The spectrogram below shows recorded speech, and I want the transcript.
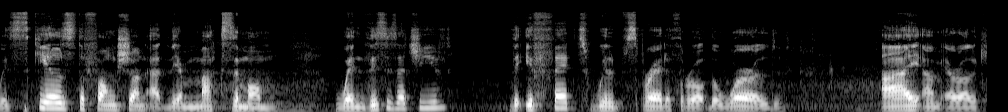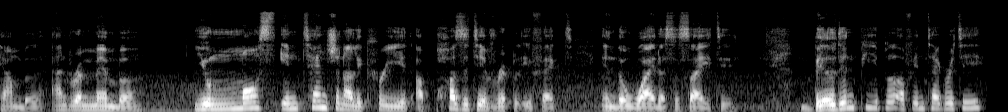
with skills to function at their maximum. When this is achieved, the effect will spread throughout the world. I am Errol Campbell, and remember, you must intentionally create a positive ripple effect in the wider society. Building people of integrity,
